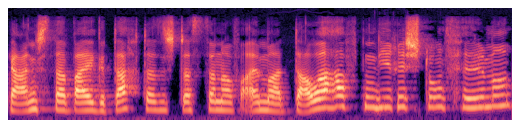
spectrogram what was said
gar nichts dabei gedacht, dass ich das dann auf einmal dauerhaft in die Richtung filme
